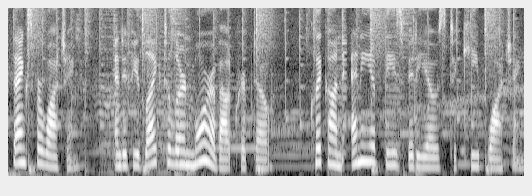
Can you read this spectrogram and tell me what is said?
Thanks for watching, and if you'd like to learn more about crypto, click on any of these videos to keep watching.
